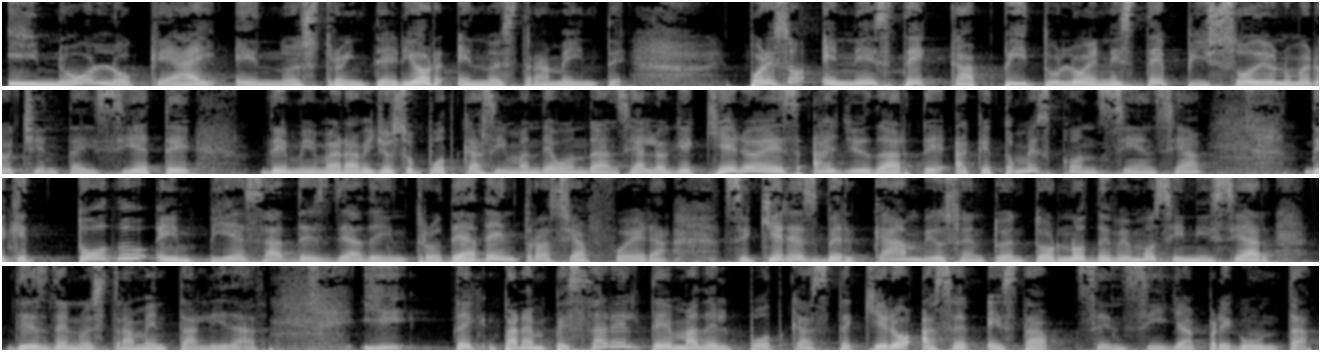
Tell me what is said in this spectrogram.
y no lo que hay en nuestro interior, en nuestra mente. Por eso en este capítulo, en este episodio número 87 de mi maravilloso podcast Imán de Abundancia, lo que quiero es ayudarte a que tomes conciencia de que todo empieza desde adentro, de adentro hacia afuera. Si quieres ver cambios en tu entorno, debemos iniciar desde nuestra mentalidad. Y para empezar el tema del podcast, te quiero hacer esta sencilla pregunta.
